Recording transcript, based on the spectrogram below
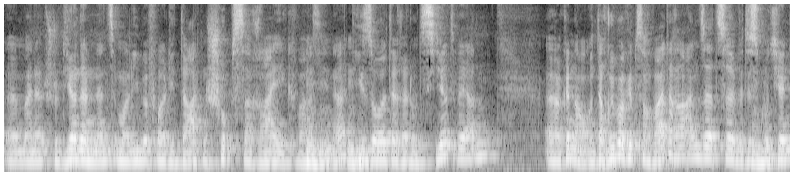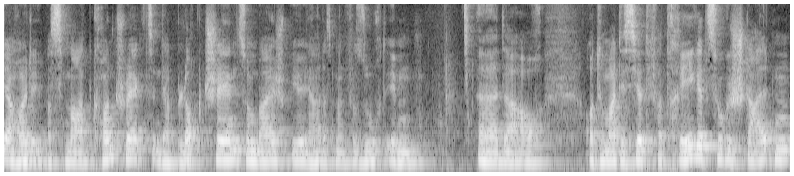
äh, meine Studierenden nennen es immer liebevoll, die Datenschubserei quasi. Mhm. Ne? Die mhm. sollte reduziert werden. Äh, genau, und darüber gibt es noch weitere Ansätze. Wir diskutieren mhm. ja heute über Smart Contracts in der Blockchain zum Beispiel, ja, dass man versucht eben äh, da auch automatisiert Verträge zu gestalten.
